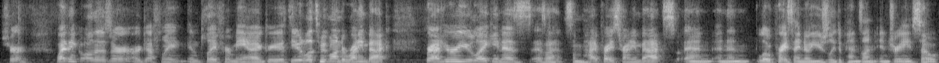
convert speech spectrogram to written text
Sure. Well, I think all those are, are definitely in play for me. I agree with you. Let's move on to running back. Brad, who are you liking as as a, some high price running backs and and then low price? I know usually depends on injury, so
